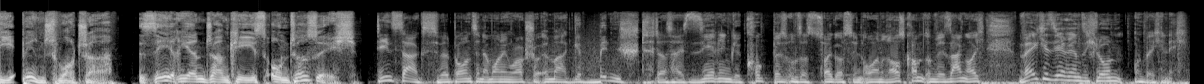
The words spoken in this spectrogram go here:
Die Binge-Watcher. Serienjunkies unter sich. Dienstags wird bei uns in der Morning Rock Show immer gebinged. Das heißt Serien geguckt, bis uns das Zeug aus den Ohren rauskommt. Und wir sagen euch, welche Serien sich lohnen und welche nicht.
